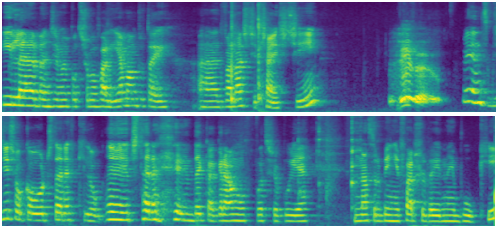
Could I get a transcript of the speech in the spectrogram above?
ile będziemy potrzebowali. Ja mam tutaj 12 e, części. Zero. Więc gdzieś około 4, kilo, 4 dekagramów potrzebuję na zrobienie farszu do jednej bułki.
